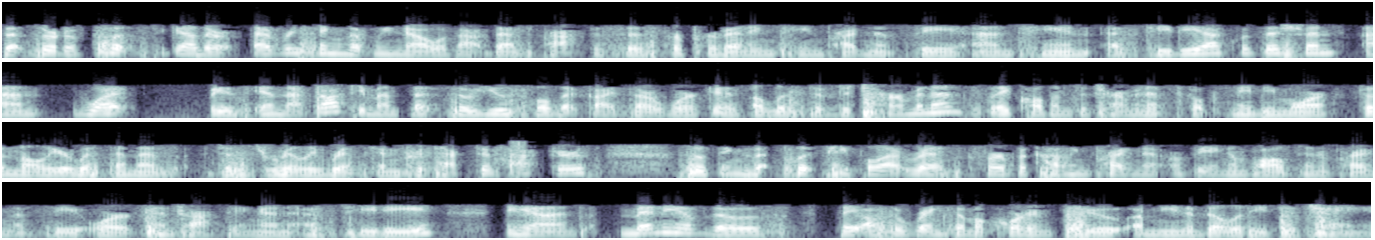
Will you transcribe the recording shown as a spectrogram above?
that sort of puts together everything that we know about best practices for preventing teen pregnancy and teen STD acquisition and what is in that document that's so useful that guides our work is a list of determinants. They call them determinants. Folks may be more familiar with them as just really risk and protective factors. So things that put people at risk for becoming pregnant or being involved in a pregnancy or contracting an STD. And many of those, they also rank them according to amenability to change.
